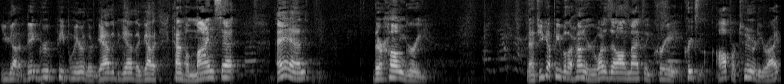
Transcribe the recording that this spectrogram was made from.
You've got a big group of people here, they're gathered together, they've got a kind of a mindset, and they're hungry. Now, if you got people that are hungry, what does that automatically create? It creates an opportunity, right?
